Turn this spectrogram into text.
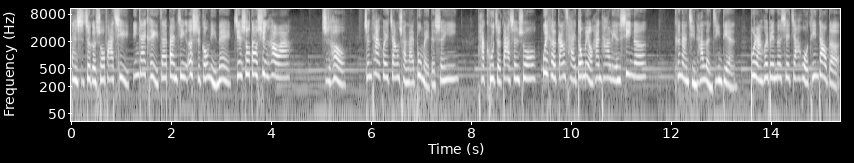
但是这个收发器应该可以在半径二十公里内接收到讯号啊！之后，侦探徽章传来不美的声音，他哭着大声说：“为何刚才都没有和他联系呢？”柯南请他冷静点，不然会被那些家伙听到的。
